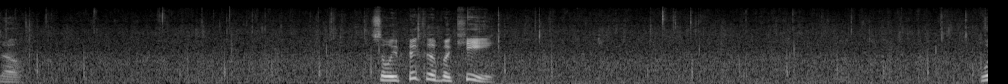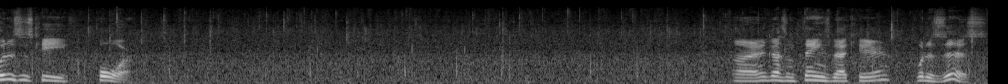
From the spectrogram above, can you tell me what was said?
No. So we picked up a key. What is this key for? Alright, I got some things back here. What is this?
